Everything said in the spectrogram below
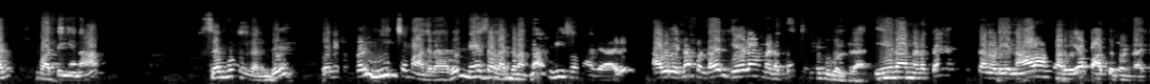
அடுத்து பாத்தீங்கன்னா செவ்வாய் வந்து எனக்கு நீச்சமாகிறாரு. மேச லக்னம் தான் நீச்சமாகிறாரு. அவர் என்ன பண்றாரு? ஏழாம் இடத்தை தொடர்பு கொள்றார். ஏழாம் இடத்தை தன்னுடைய நாலாம் பார்வையா பார்த்து பண்றாரு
